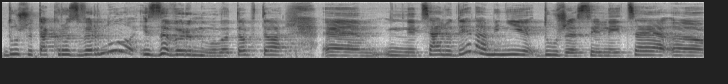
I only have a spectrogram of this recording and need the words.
душу так розвернуло і завернуло. Тобто е, ця людина мені дуже сильний. Це е,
